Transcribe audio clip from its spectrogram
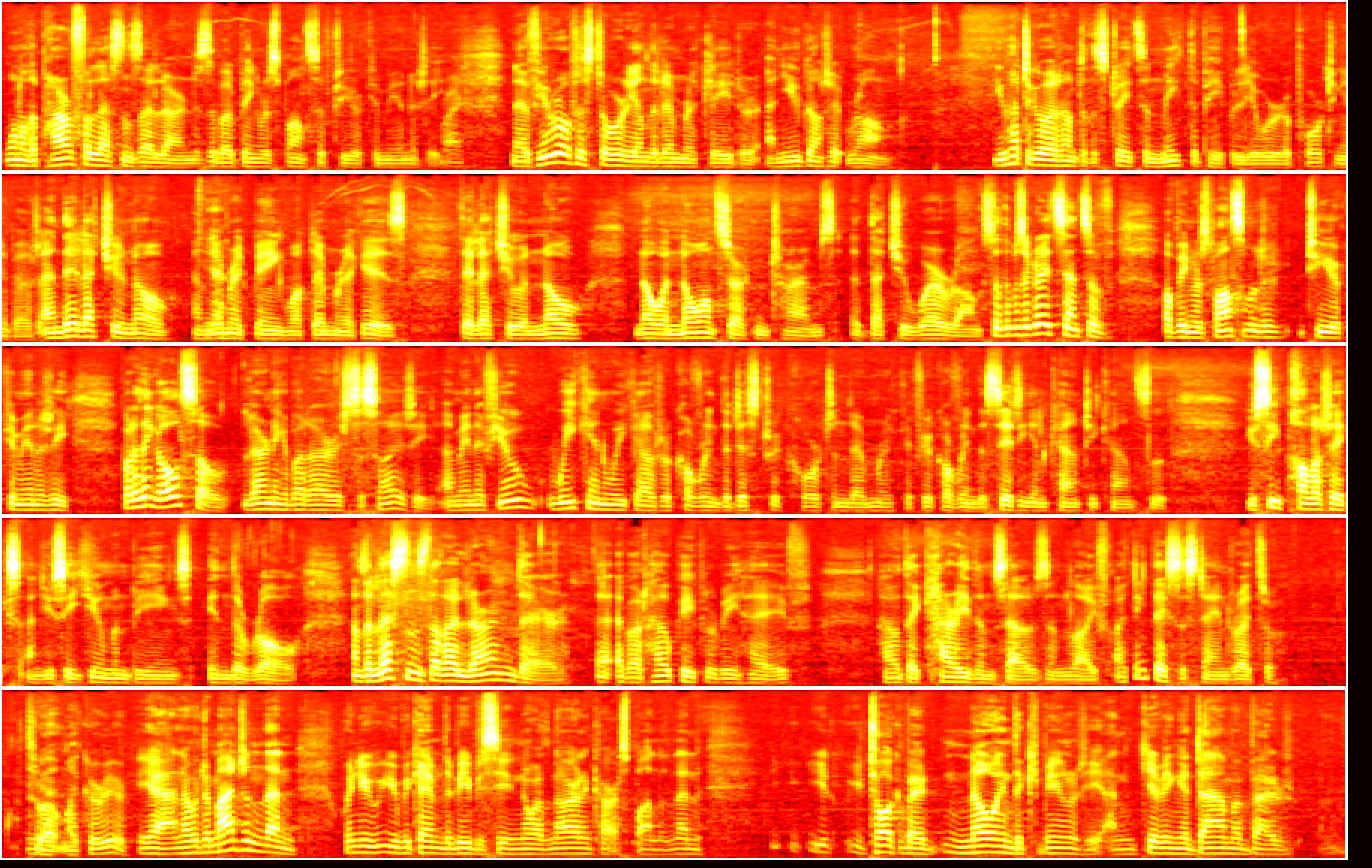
one of the powerful lessons I learned is about being responsive to your community. Right. Now, if you wrote a story on the Limerick Leader and you got it wrong, you had to go out onto the streets and meet the people you were reporting about. And they let you know, and Yeah. Limerick being what Limerick is, they let you know, know in no uncertain terms uh, that you were wrong. So there was a great sense of, of being responsible to, to your community, but I think also learning about Irish society. I mean, if you week in, week out are covering the district court in Limerick, if you're covering the city and county council, you see politics and you see human beings in the role. And the lessons that I learned there uh, about how people behave, how they carry themselves in life, I think they sustained right through throughout Yeah. my career. Yeah, and I would imagine then when you, you became the BBC Northern Ireland correspondent, then you, you talk about knowing the community and giving a damn about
